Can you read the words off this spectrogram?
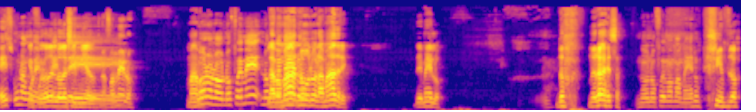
Es una que mujer. fue lo de- lo de Sin este, Miedo. ¿No fue Melo? Mamá. No, no, no, no fue me, no la fue mamá, Melo. no, no, la madre. De Melo. No, no era esa. No, no fue mamá Melo. Siendo.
